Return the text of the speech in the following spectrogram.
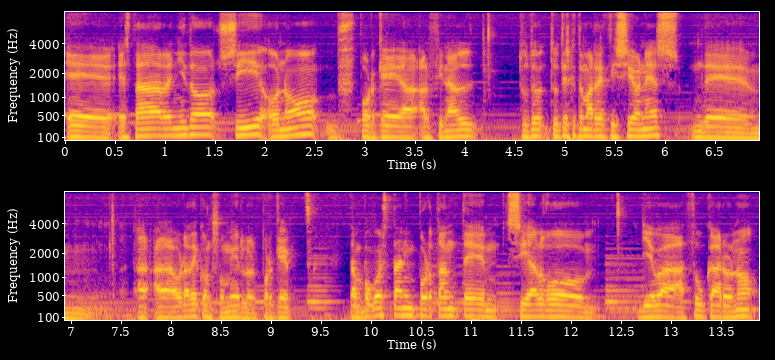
Eh, ¿Está reñido sí o no? Porque al final tú, tienes que tomar decisiones de, a, la hora de consumirlos, porque tampoco es tan importante si algo lleva azúcar o no,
